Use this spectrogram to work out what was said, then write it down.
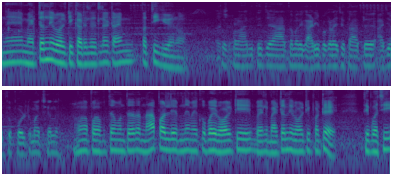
ને મેટલની રોયલ્ટી કાઢેલી એટલે ટાઈમ પતી ગયો એનો. પણ આ રીતે જે આ તમારી ગાડી પકડાય છે તો આ તે આજે તો ફોલ્ટમાં છે ને? હા પણ તે ત્યારે ના પાડલી એમને. મેં કહું ભાઈ રોયલ્ટી મેટલની રોયલ્ટી પટે. તે પછી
